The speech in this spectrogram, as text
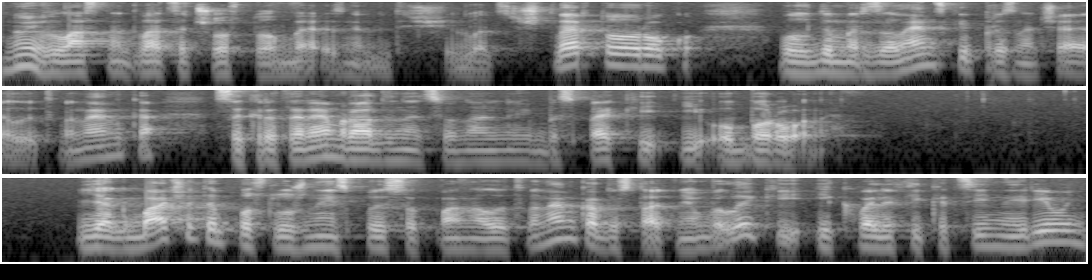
Ну і власне 26 березня 2024 року Володимир Зеленський призначає Литвиненка секретарем Ради національної безпеки і оборони. Як бачите, послужний список пана Литвиненка достатньо великий і кваліфікаційний рівень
